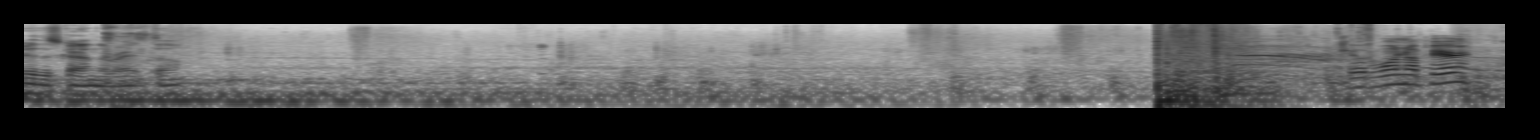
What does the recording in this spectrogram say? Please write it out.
hear this guy on the right though. Killed one up here.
